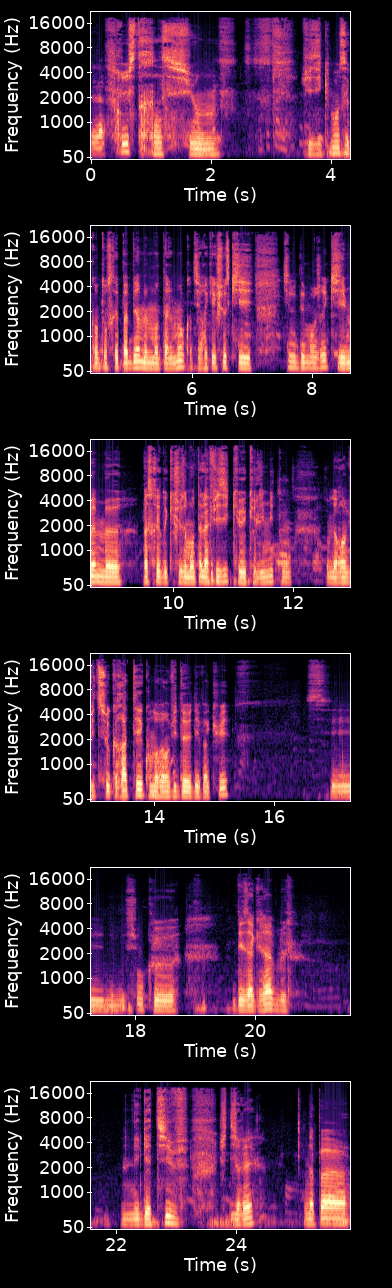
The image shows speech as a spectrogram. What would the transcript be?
La frustration. Physiquement, c'est quand on serait pas bien, même mentalement, quand il y aurait quelque chose qui, qui nous démangerait, qui même euh, passerait de quelque chose de mental à physique, que, que limite on, on aurait envie de se gratter, qu'on aurait envie d'évacuer. C'est une émotion que désagréable, négative, je dirais. On n'a pas,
